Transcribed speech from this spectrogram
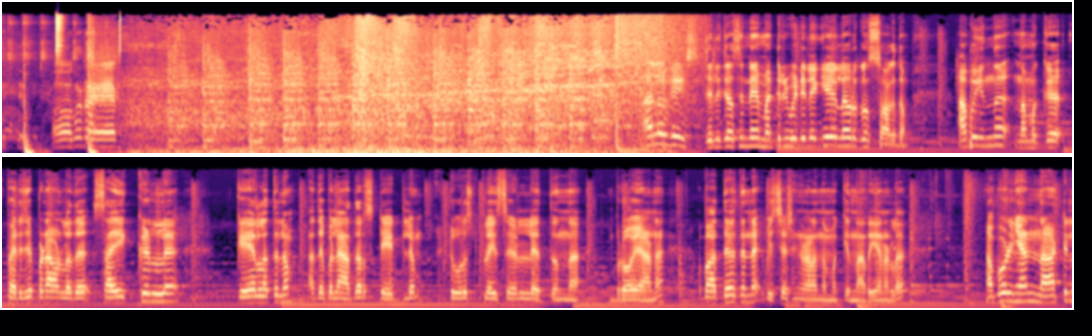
ഓക്കെ. ഹലോ ഗൈസ് ജലിജാസിന്റെ മറ്റൊരു വീഡിയോയിലേക്ക് എല്ലാവർക്കും സ്വാഗതം. അപ്പോൾ ഇന്ന് നമുക്ക് പരിചയപ്പെടാനുള്ളത് സൈക്കിളിൽ കേരളത്തിലും അതേപോലെ അതർ സ്റ്റേറ്റിലും ടൂറിസ്റ്റ് പ്ലേസുകളിൽ എത്തുന്ന ബ്രോയാണ്. അപ്പോൾ അദ്ദേഹത്തിന്റെ വിശേഷങ്ങളാണ് നമുക്കിന്ന് അറിയാനുള്ളത്. അപ്പോൾ ഞാൻ നാട്ടിൽ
